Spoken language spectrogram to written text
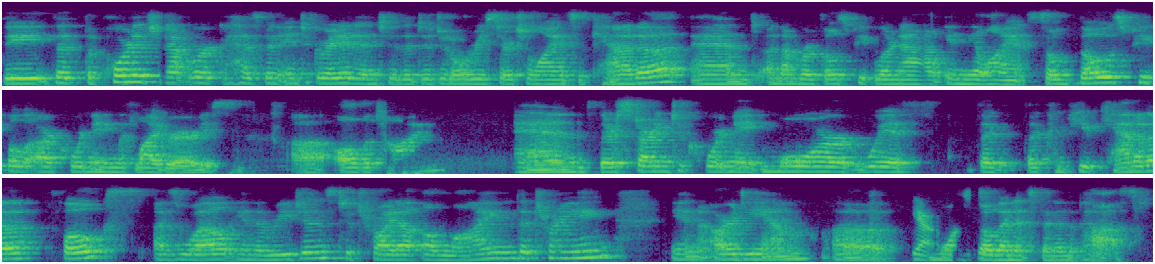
the, the, the Portage network has been integrated into the Digital Research Alliance of Canada, and a number of those people are now in the alliance. So those people are coordinating with libraries uh, all the time, and they're starting to coordinate more with the, the Compute Canada folks as well in the regions to try to align the training in RDM uh, Yeah. more so than it's been in the past.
